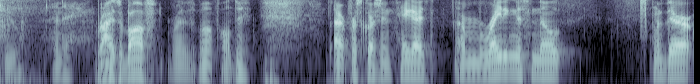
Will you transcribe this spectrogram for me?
Q and A. Rise above. Rise above all day. All right, first question. Hey guys, I'm writing this note. There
